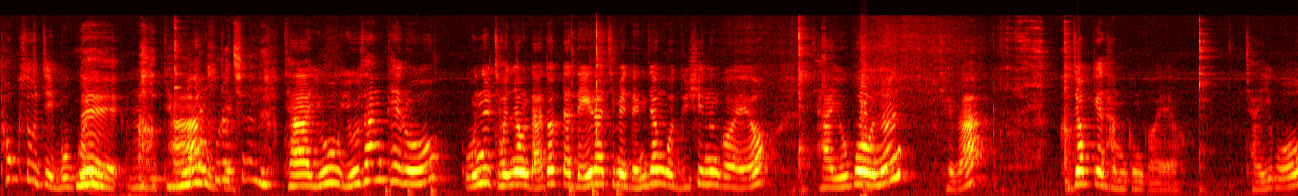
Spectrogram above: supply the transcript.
톡 쏘지 목을. 네. 음, 아, 자, 목을 이제. 후려치는데요. 자, 요, 요 상태로 오늘 저녁 놔뒀다 내일 아침에 냉장고 넣으시는 거예요. 자, 요거는 제가 그저께 담근 거예요. 자, 이거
